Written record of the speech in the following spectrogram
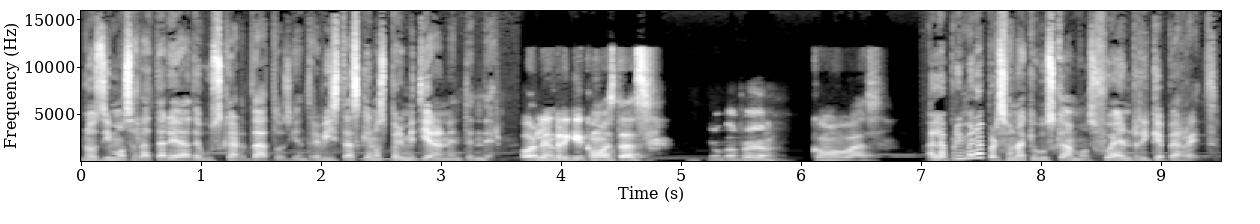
nos dimos a la tarea de buscar datos y entrevistas que nos permitieran entender. Hola Enrique, ¿cómo estás? ¿Qué onda, Fer? ¿Cómo vas? A la primera persona que buscamos fue Enrique Perret,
